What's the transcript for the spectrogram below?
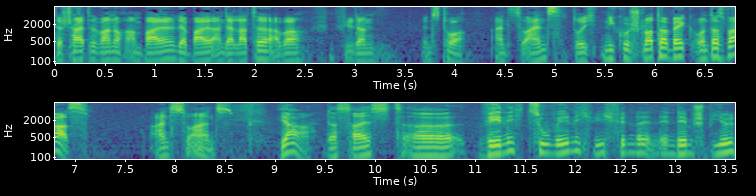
Der Scheitel war noch am Ball, der Ball an der Latte, aber fiel dann ins Tor. 1 zu 1 durch Nico Schlotterbeck und das war's. 1 zu 1. Ja, das heißt äh, wenig, zu wenig, wie ich finde, in, in dem Spiel.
